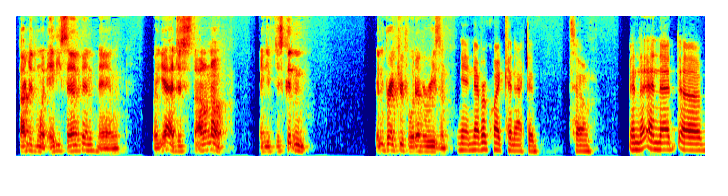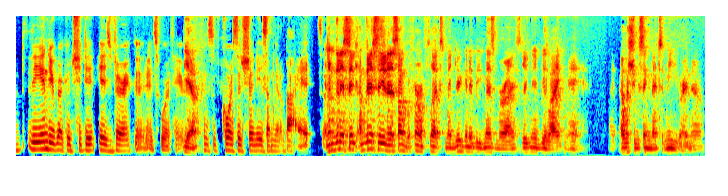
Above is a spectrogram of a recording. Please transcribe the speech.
Started in what eighty seven, and but yeah, just I don't know, and you just couldn't couldn't break through for whatever reason. yeah, never quite connected. So, and the, and that uh, the indie record she did is very good. It's worth hearing. Yeah. because of course it's Shanice. I'm going to buy it. So. And I'm gonna send I'm gonna send you that song with her Flex, man. You're gonna be mesmerized. You're gonna be like, man, like I wish you were singing that to me right now.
